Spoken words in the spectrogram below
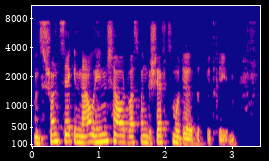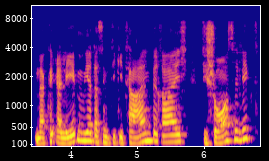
und schon sehr genau hinschaut, was für ein Geschäftsmodell wird betrieben. Und da erleben wir, dass im digitalen Bereich die Chance liegt,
